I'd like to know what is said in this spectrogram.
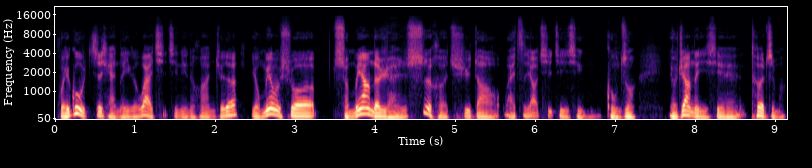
回顾之前的一个外企经历的话，你觉得有没有说什么样的人适合去到外资药企进行工作？有这样的一些特质吗？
